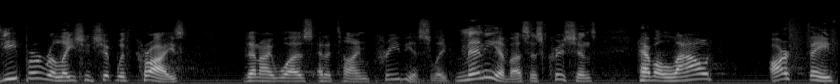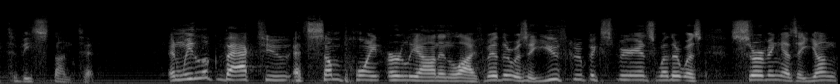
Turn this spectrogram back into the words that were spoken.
deeper relationship with Christ than I was at a time previously. Many of us as Christians have allowed our faith to be stunted. And we look back to at some point early on in life, whether it was a youth group experience, whether it was serving as a young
